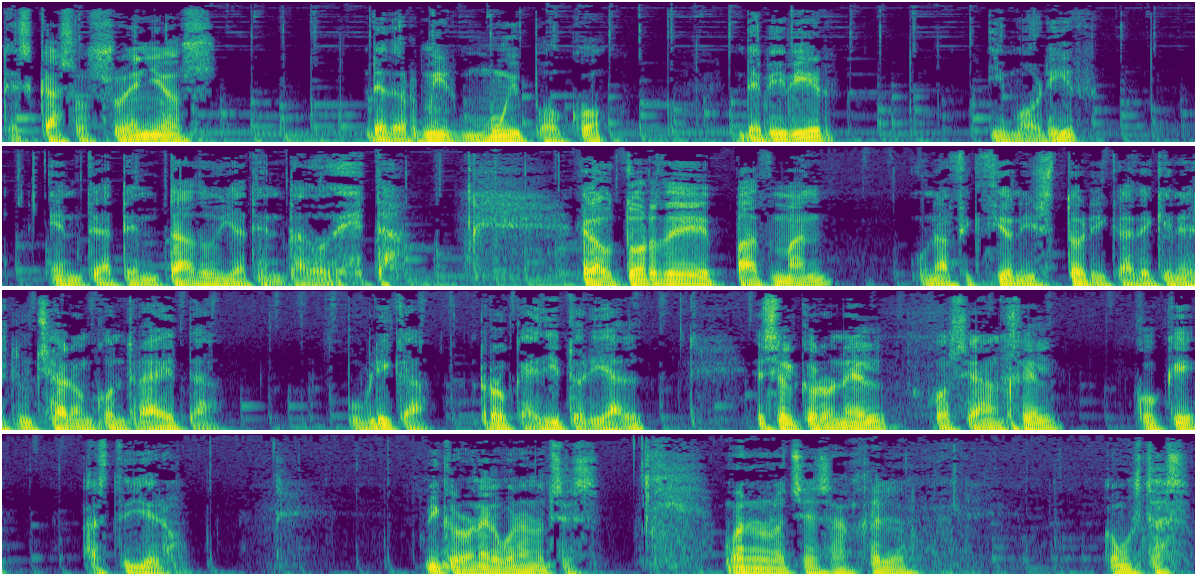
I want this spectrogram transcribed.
de escasos sueños, de dormir muy poco, de vivir y morir entre atentado y atentado de ETA. El autor de Pazman, una ficción histórica de quienes lucharon contra ETA, publica Roca Editorial, es el coronel José Ángel Coque Astillero. Mi coronel, buenas noches. Buenas noches, Ángel. ¿Cómo estás?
